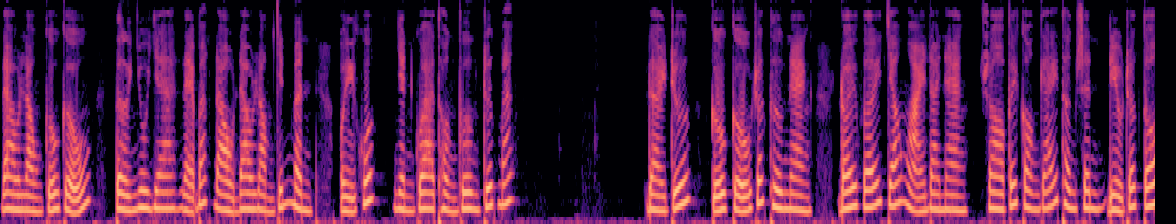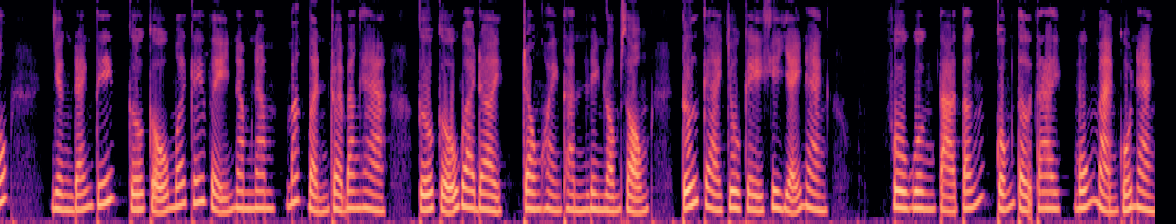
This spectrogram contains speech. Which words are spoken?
Đau lòng cửu cửu, từ nhu gia lại bắt đầu đau lòng chính mình, ủy khuất nhìn qua thuần vương trước mắt. Đời trước cửu cửu rất thương nàng. Đối với cháu ngoại đài nàng, so với con gái thân sinh đều rất tốt. Nhưng đáng tiếc, cửu cửu mới kế vị 5 năm, mắc bệnh rồi băng hà. Cửu cửu qua đời, trong hoàn thành liền lộn xộn, tứ ca chu kỳ khi dễ nàng. Phu quân tạ tấn cũng tự tay muốn mạng của nàng.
